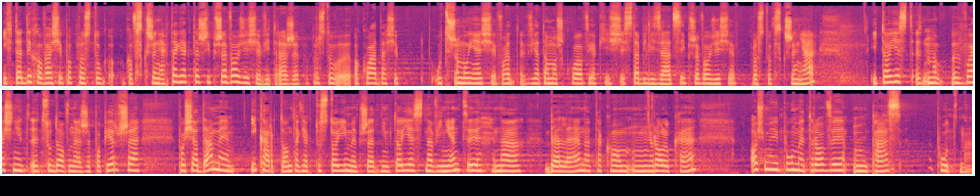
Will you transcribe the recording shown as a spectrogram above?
i wtedy chowa się po prostu go, w skrzyniach. Tak jak też i przewozi się witraże, po prostu y, okłada się, utrzymuje się wiadomo szkło w jakiejś stabilizacji, przewozi się po prostu w skrzyniach. I to jest no, właśnie cudowne, że po pierwsze posiadamy i karton, tak jak tu stoimy przed nim, to jest nawinięty na belę, na taką mm, rolkę, 8,5 metrowy mm, pas płótna.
